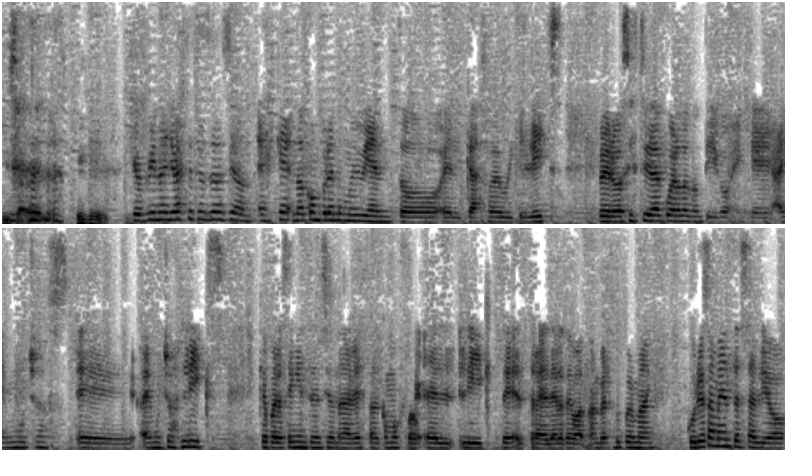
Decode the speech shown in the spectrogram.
Isabela. ¿Qué opino yo de esta situación? Es que no comprendo muy bien todo el caso de Wikileaks, pero sí estoy de acuerdo contigo en que hay muchos, eh, hay muchos leaks que parecen intencionales, tal como fue el leak del tráiler de Batman vs Superman. Curiosamente salió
